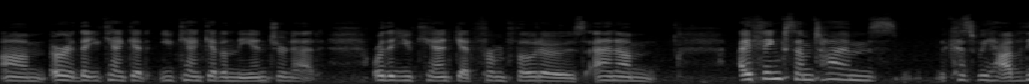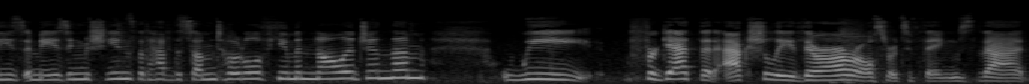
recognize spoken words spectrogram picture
um, or that you can't get you can't get on the internet, or that you can't get from photos. And um, I think sometimes because we have these amazing machines that have the sum total of human knowledge in them, we forget that actually there are all sorts of things that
